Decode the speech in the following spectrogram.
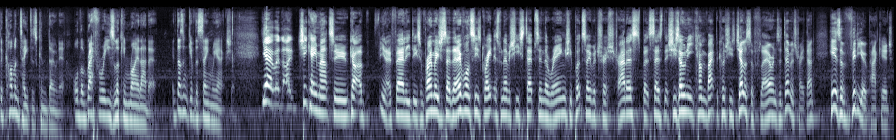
the commentators condone it or the referees looking right at it. It doesn't give the same reaction. Yeah, but uh, she came out to got a you know fairly decent promo. She said that everyone sees greatness whenever she steps in the ring. She puts over Trish Stratus, but says that she's only come back because she's jealous of Flair. And to demonstrate that, here's a video package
